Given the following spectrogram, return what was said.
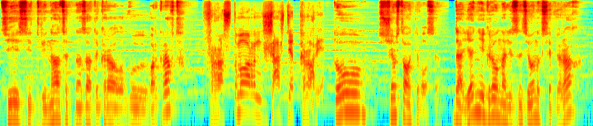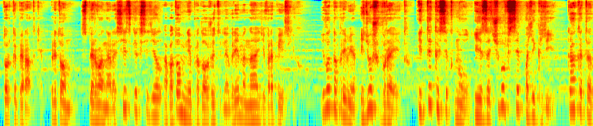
10-12 назад играл в Warcraft, Фростморн жаждет крови. То с чем сталкивался? Да, я не играл на лицензионных серверах, только пиратки. Притом, сперва на российских сидел, а потом мне продолжительное время на европейских. И вот, например, идешь в рейд, и ты косякнул, и из-за чего все полегли. Как это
